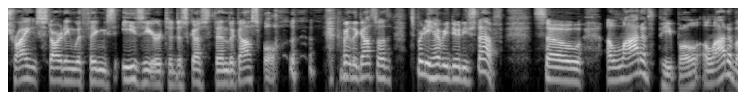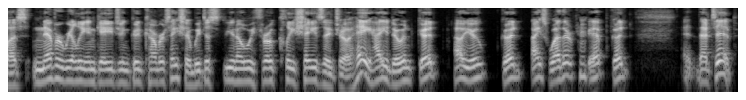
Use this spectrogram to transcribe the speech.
try starting with things easier to discuss than the gospel. Where the gospel it's pretty heavy duty stuff. So a lot of people a lot of us never really engage in good conversation. We just you know we throw cliches at each other. Hey how you doing? Good. How you? Good. Nice weather? Hmm. yep good. That's it.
